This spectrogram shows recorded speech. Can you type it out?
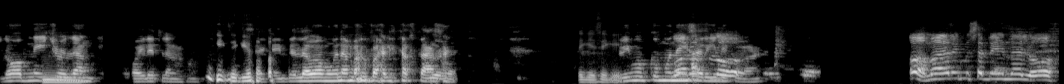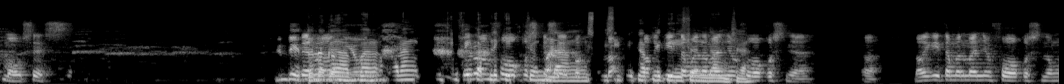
Law of nature Hmm. lang. Toilet lang ako. sige yung dalawa muna magbalitaktakan. Sige, sige. Remove ko muna yung Law of sarili law. ko ha. Oh, maaari mo sabihin na law of Moses. Hindi, Pero Kumbaga, yun. parang, parang specific Pero ang focus application kasi, lang, specific ma- makikita mo application naman yung siya. focus niya. Ah, makikita mo naman yung focus ng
